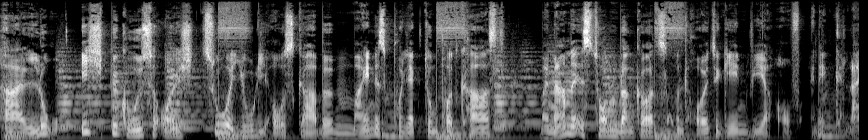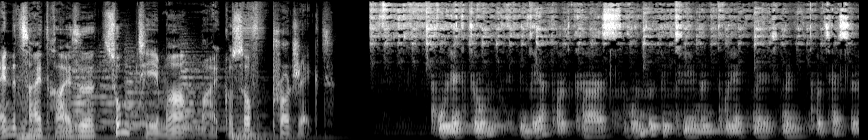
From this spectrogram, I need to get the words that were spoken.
Hallo, ich begrüße euch zur Juli-Ausgabe meines Projektum-Podcasts. Mein Name ist Tom Blankertz und heute gehen wir auf eine kleine Zeitreise zum Thema Microsoft Project. Projektum, der Podcast rund um die Themen Projektmanagement, Prozesse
